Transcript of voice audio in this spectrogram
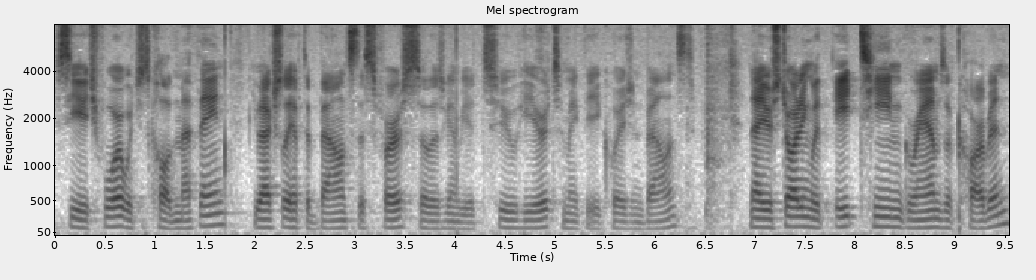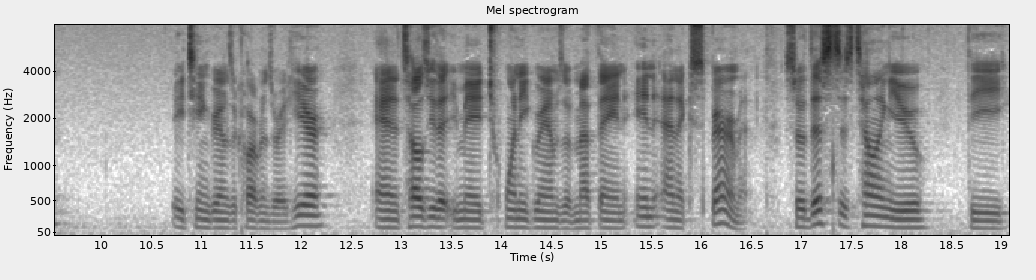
CH4, which is called methane. You actually have to balance this first, so there's going to be a 2 here to make the equation balanced. Now you're starting with 18 grams of carbon. 18 grams of carbon is right here and it tells you that you made 20 grams of methane in an experiment. So this is telling you the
